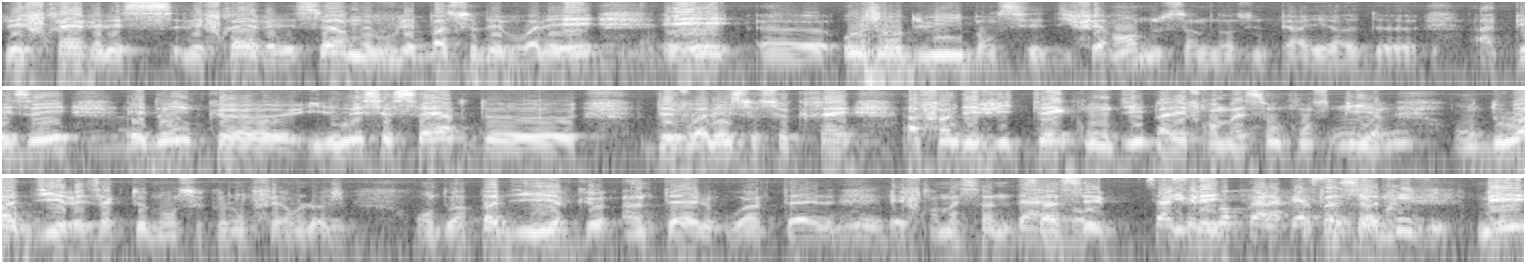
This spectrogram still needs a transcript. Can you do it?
les, frères et les, les, frères et les sœurs ne voulaient pas se dévoiler. Et euh, aujourd'hui, bon, c'est différent. Nous sommes dans une période euh, apaisée, et donc il est nécessaire de dévoiler ce secret afin d'éviter qu'on dise, bah, les francs-maçons conspirent. On doit dire exactement ce que l'on fait en loge. On ne doit pas dire qu'un tel ou un tel est franc-maçon. Ça, c'est propre à la personne. Mais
